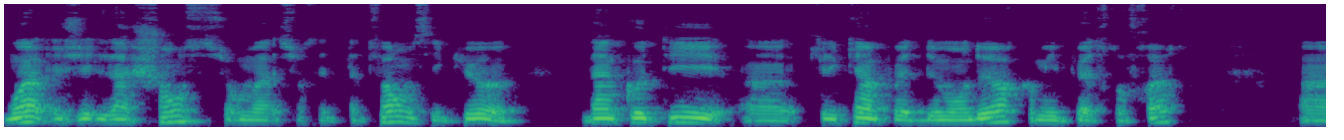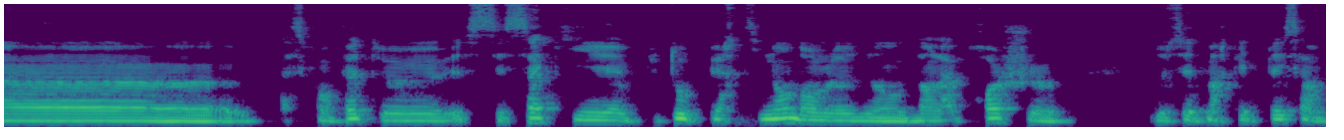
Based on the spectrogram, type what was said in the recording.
moi, j'ai la chance sur cette plateforme, c'est que d'un côté, quelqu'un peut être demandeur comme il peut être offreur. Parce qu'en fait, c'est ça qui est plutôt pertinent dans l'approche dans, de cette marketplace-là.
